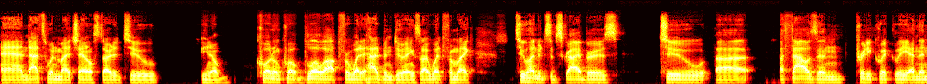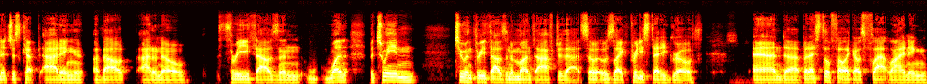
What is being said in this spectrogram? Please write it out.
And that's when my channel started to, you know, quote unquote blow up for what it had been doing. So I went from like 200 subscribers to uh, a thousand pretty quickly. And then it just kept adding about, I don't know, 3,000, one between two and 3,000 a month after that. So it was like pretty steady growth and uh, but I still felt like I was flatlining.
